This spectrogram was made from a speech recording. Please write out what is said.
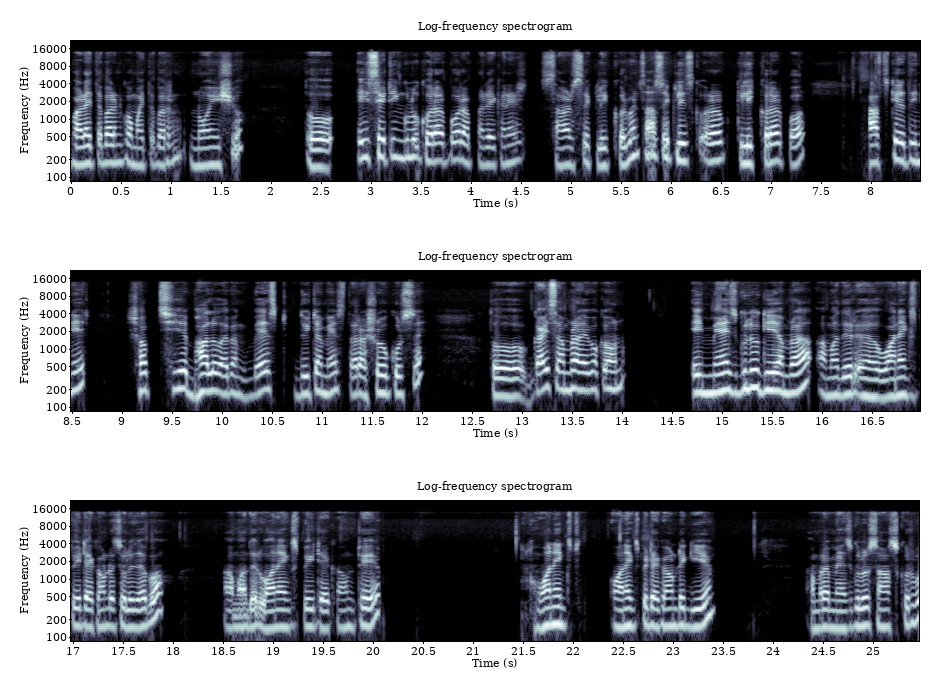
বাড়াইতে পারেন কমাইতে পারেন নো ইস্যু তো এই সেটিংগুলো করার পর আপনারা এখানে সার্চে ক্লিক করবেন। সার্চে ক্লিক করার ক্লিক করার পর আজকের দিনের সবচেয়ে ভালো এবং বেস্ট দুইটা ম্যাচ তারা শো করছে। তো গাইস আমরা এখন এই ম্যাচগুলো গিয়ে আমরা আমাদের ওয়ান এক্স বেট অ্যাকাউন্টে চলে যাব। আমাদের ওয়ান এক্স বেট অ্যাকাউন্টে one X one X bet অ্যাকাউন্টে গিয়ে আমরা ম্যাচগুলো সার্চ করব।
